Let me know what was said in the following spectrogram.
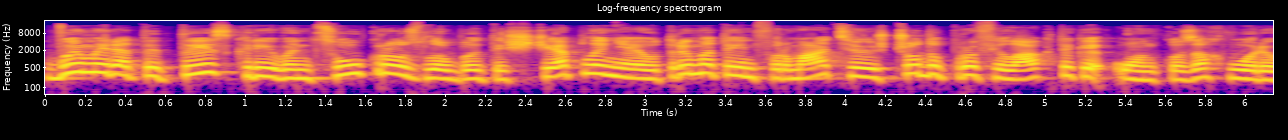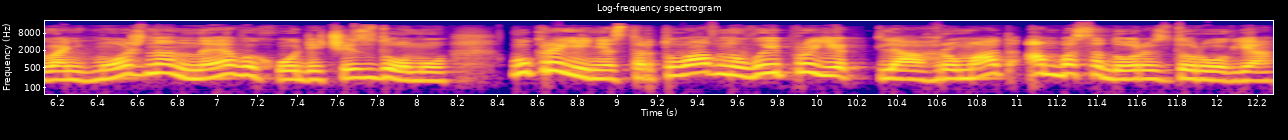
Виміряти тиск, рівень цукру, зробити щеплення і отримати інформацію щодо профілактики онкозахворювань можна не виходячи з дому. В Україні стартував новий проєкт для громад Амбасадори здоров'я.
